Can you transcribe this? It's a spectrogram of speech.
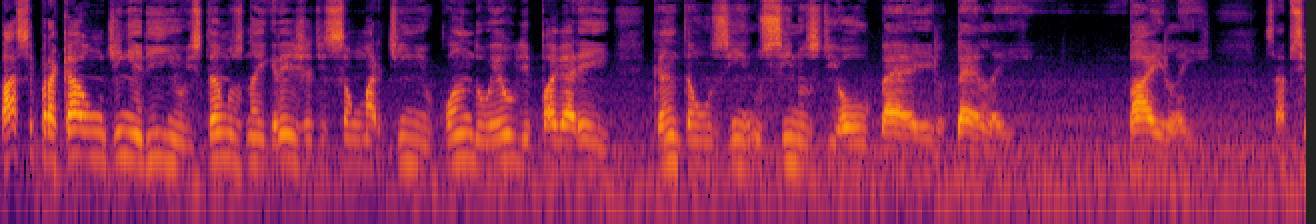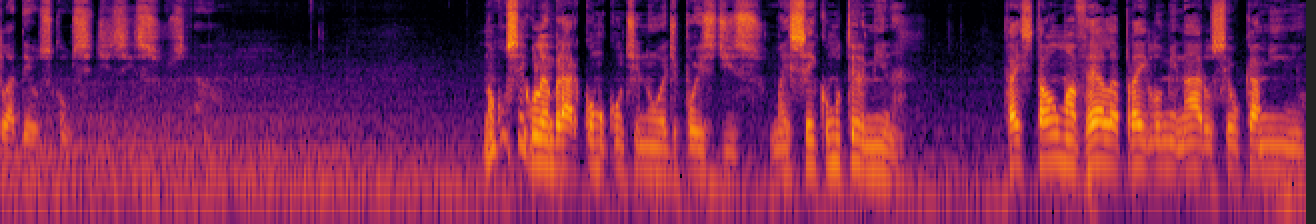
Passe para cá um dinheirinho, estamos na igreja de São Martinho, quando eu lhe pagarei. Cantam os, os sinos de Old Bailey. Bailey. Sabe-se lá Deus como se diz isso. Não consigo lembrar como continua depois disso, mas sei como termina. Cá está uma vela para iluminar o seu caminho.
